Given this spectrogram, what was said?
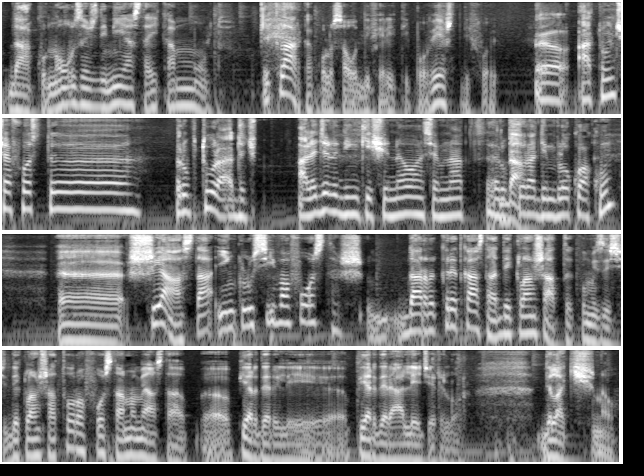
Dar cu 90 de mii asta e cam mult. E clar că acolo s-au diferite povești, de foi. Uh, atunci a fost uh, ruptura, deci Alegerile din Chișinău a însemnat ruptura da. din blocul acum? Uh, și asta inclusiv a fost, dar cred că asta a declanșat, cum îi zice, declanșatorul a fost anume asta, uh, pierderile, pierderea alegerilor de la Chișinău.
